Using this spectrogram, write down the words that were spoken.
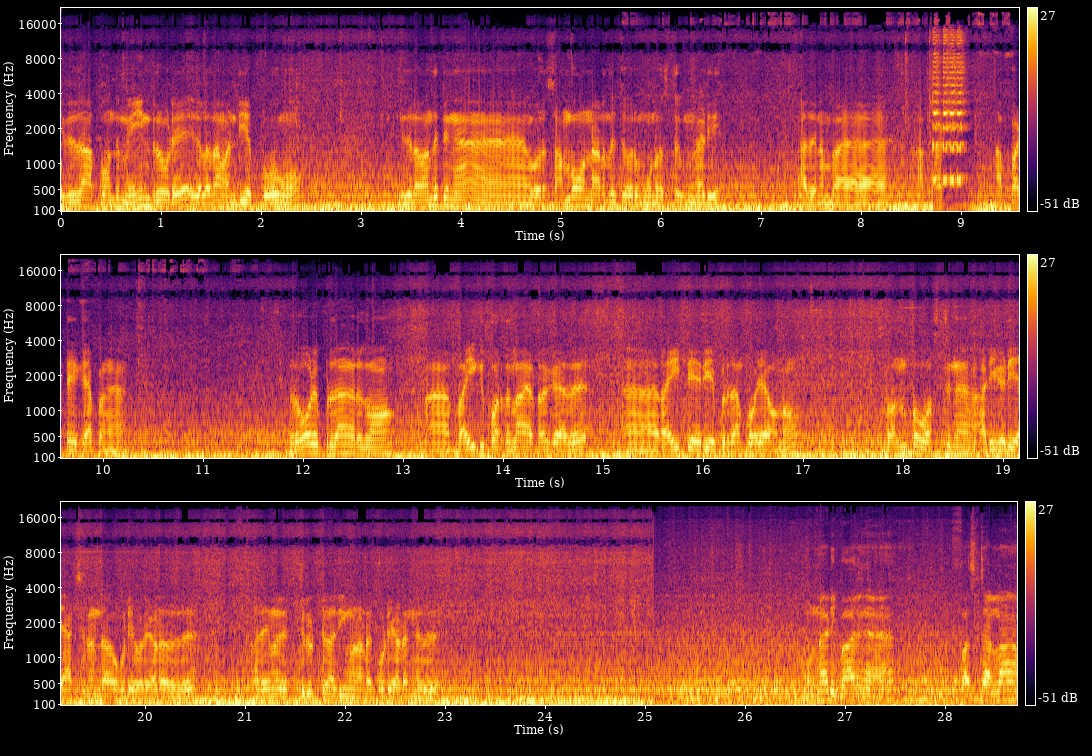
இதுதான் அப்போ வந்து மெயின் ரோடு இதில் தான் வண்டியே போகும். இதில் வந்துட்டுங்க ஒரு சம்பவம் நடந்துச்சு ஒரு மூணு வருஷத்துக்கு முன்னாடி. அது நம்ம அப்பா அப்பாட்டையே கேட்பேங்க. ரோடு இப்படி தாங்க இருக்கும் பைக்கு போகிறதுலாம் இடம் இருக்காது. ரைட் ஏறி இப்படி தான் போயாகணும் ரொம்ப ஒஸ்ட்டுங்க அடிக்கடி ஆக்சிடெண்ட் ஆகக்கூடிய ஒரு இடம் இது. அதே மாதிரி திருட்டு அதிகமாக நடக்கக்கூடிய இடங்க இது. முன்னாடி பாருங்கள் ஃபஸ்ட்டெல்லாம்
